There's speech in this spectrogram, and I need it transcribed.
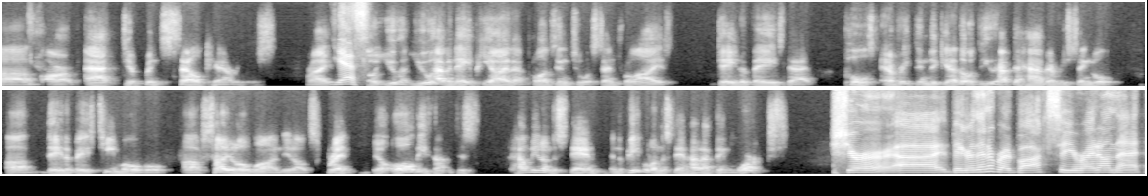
uh, are at different cell carriers right? Yes. So you you have an API that plugs into a centralized database that pulls everything together, or do you have to have every single uh, database, T-Mobile, uh, Cellular One, you know, Sprint, you know, all these? Uh, just help me understand, and the people understand how that thing works. Sure. Uh, bigger than a bread box. So you're right on that.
